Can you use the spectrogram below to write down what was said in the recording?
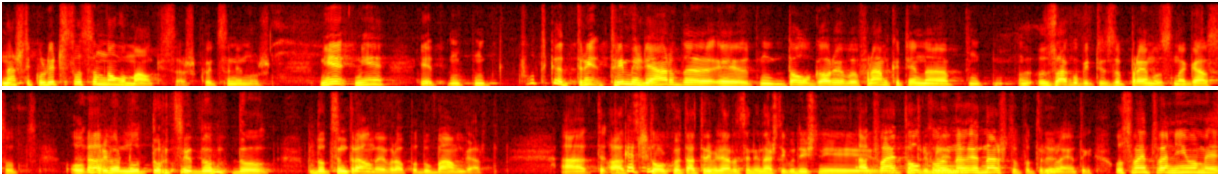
Нашите количества са много малки, Сашо, които са ни нужни. Ние, ние е, какво така, 3, 3 милиарда е долу-горе в рамките на загубите за пренос на газ от, от примерно от Турция до, до, до Централна Европа, до Баумгард. А, така, че... толкова, а 3 милиарда са ни нашите годишни А това е толкова на нашето потребление. Yeah. Освен това, ние имаме,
